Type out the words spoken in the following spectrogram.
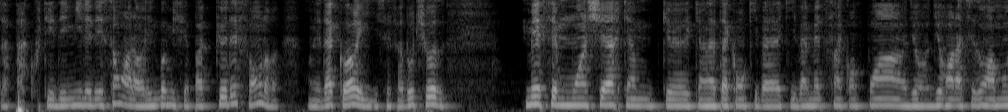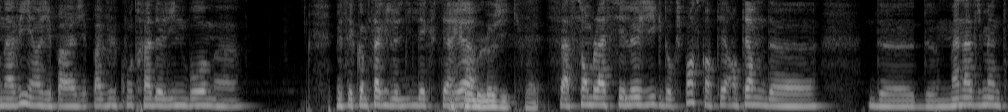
doit pas coûter des mille et des cents. Alors, Lindbaum, il fait pas que défendre. On est d'accord, il, il sait faire d'autres choses. Mais c'est moins cher qu'un attaquant qui va, qui va mettre 50 points durant, durant la saison, à mon avis. Hein. J'ai pas, pas vu le contrat de Lindbaum. euh, mais c'est comme ça que je le lis de Ça l'extérieur semble logique, ouais. ça semble assez logique. Donc je pense qu'en ter- en termes de, de, de management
